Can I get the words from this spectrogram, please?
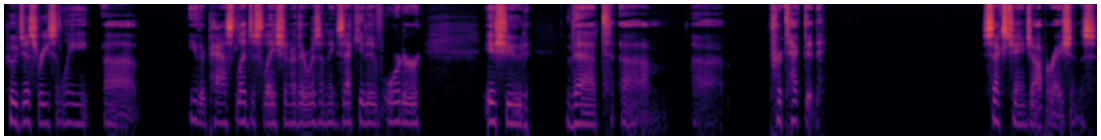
who just recently uh, either passed legislation or there was an executive order issued that um, uh, protected sex change operations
